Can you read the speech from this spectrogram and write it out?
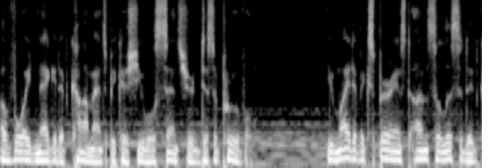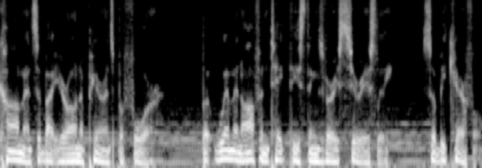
Avoid negative comments because she will sense your disapproval. You might have experienced unsolicited comments about your own appearance before, but women often take these things very seriously, so be careful.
